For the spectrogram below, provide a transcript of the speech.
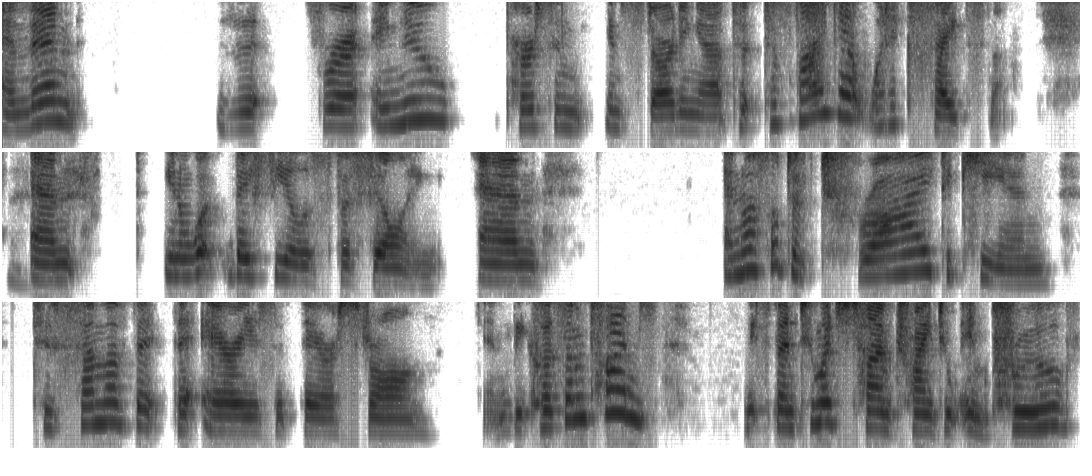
And then the, for a new person in starting out to, to find out what excites them and you know what they feel is fulfilling and and also to try to key in to some of the, the areas that they are strong in because sometimes we spend too much time trying to improve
